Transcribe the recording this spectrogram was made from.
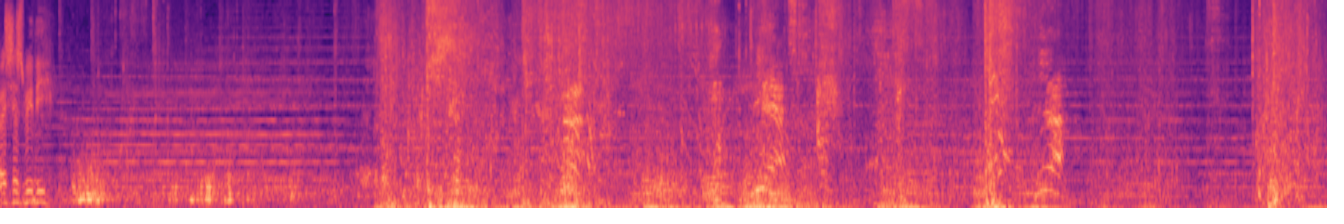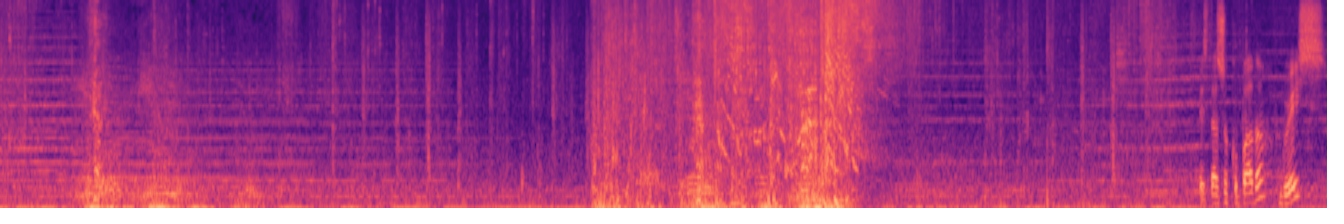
Gracias, Bidi. ¿Estás ocupado, Grace?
